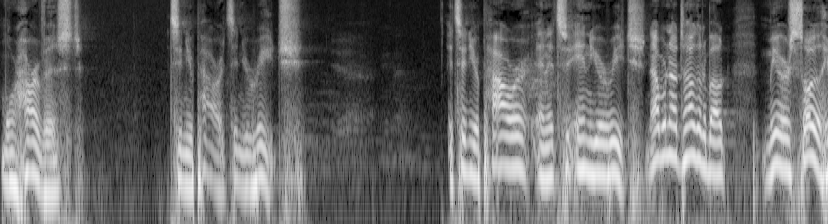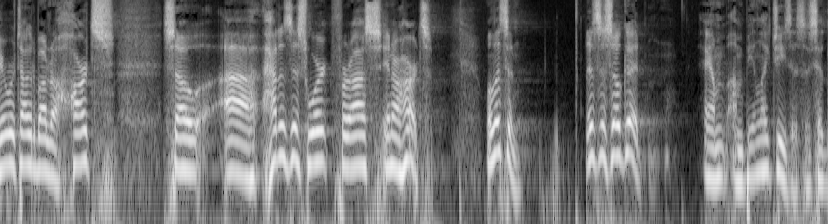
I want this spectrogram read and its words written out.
more harvest. It's in your power, it's in your reach. It's in your power and it's in your reach. Now, we're not talking about mere soil here, we're talking about our hearts. So, uh, how does this work for us in our hearts? Well, listen, this is so good. Hey, I'm, I'm being like Jesus. I said,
